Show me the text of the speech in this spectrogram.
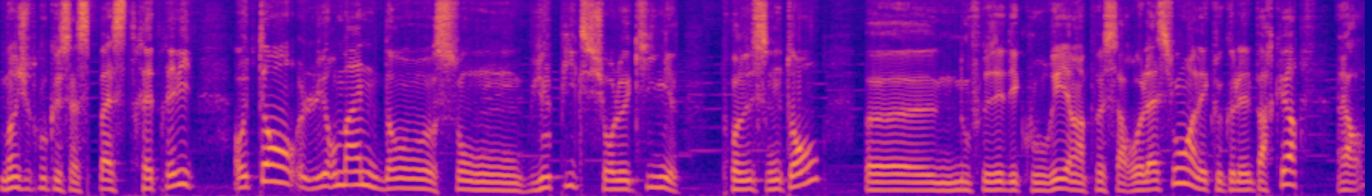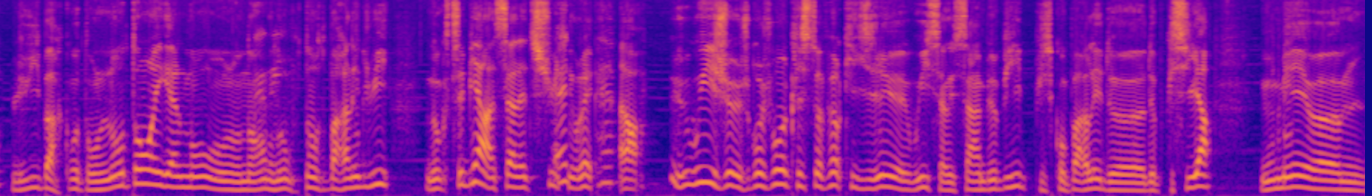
Moi, je trouve que ça se passe très très vite. Autant Lurman dans son biopic sur le King prenait son temps. Euh, nous faisait découvrir un peu sa relation avec le colonel Parker. Alors lui, par contre, on l'entend également, on, en- on entend parler de lui. Donc c'est bien, ça là-dessus, c'est vrai. Alors euh, oui, je, je rejoins Christopher qui disait, euh, oui, c'est un biopic puisqu'on parlait de, de Priscilla, mais euh,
